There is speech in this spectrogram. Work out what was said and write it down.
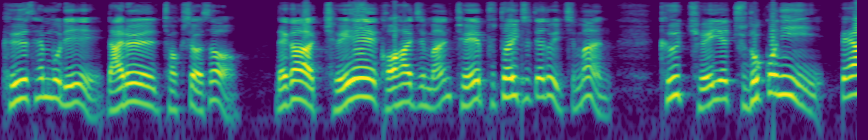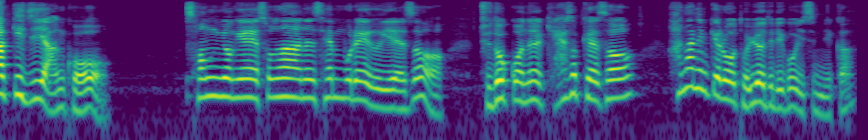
그 샘물이 나를 적셔서 내가 죄에 거하지만 죄에 붙어 있을 때도 있지만 그 죄의 주도권이 빼앗기지 않고 성령의 솟아나는 샘물에 의해서 주도권을 계속해서 하나님께로 돌려드리고 있습니까?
